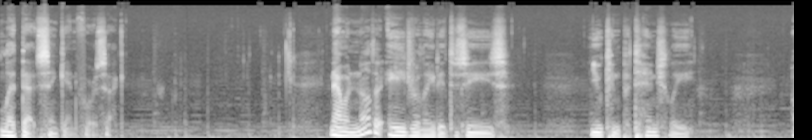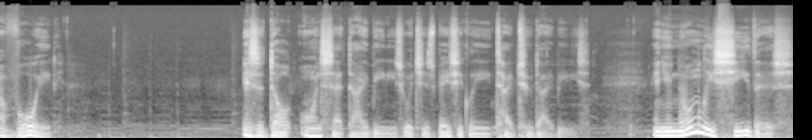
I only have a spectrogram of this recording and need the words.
let that sink in for a second. Now, another age related disease you can potentially avoid is adult onset diabetes, which is basically type 2 diabetes. And you normally see this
